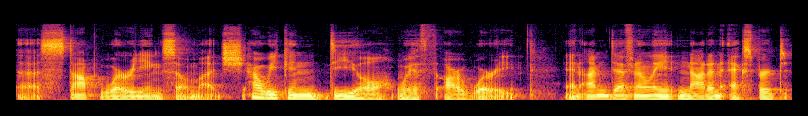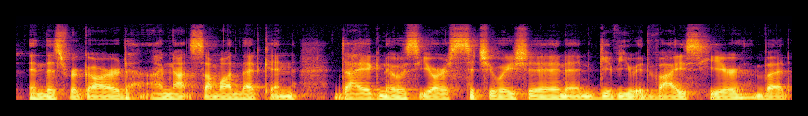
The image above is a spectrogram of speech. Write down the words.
uh, stop worrying so much, how we can deal with our worry. And I'm definitely not an expert in this regard. I'm not someone that can diagnose your situation and give you advice here, but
